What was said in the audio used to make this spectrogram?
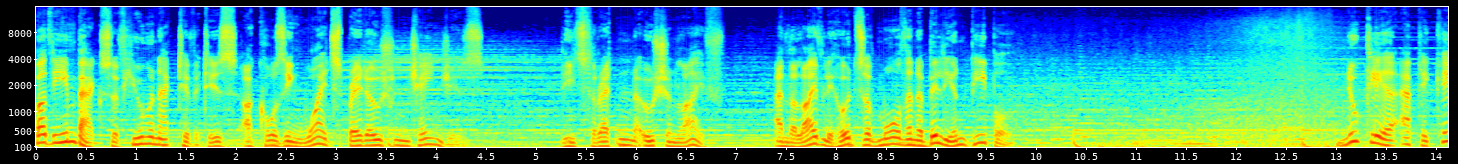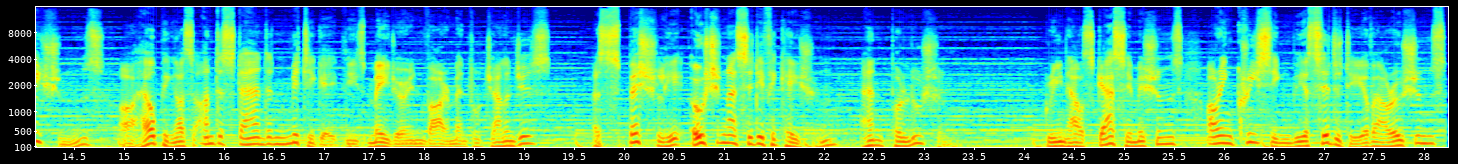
But the impacts of human activities are causing widespread ocean changes. These threaten ocean life and the livelihoods of more than a billion people. Nuclear applications are helping us understand and mitigate these major environmental challenges, especially ocean acidification and pollution. Greenhouse gas emissions are increasing the acidity of our oceans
